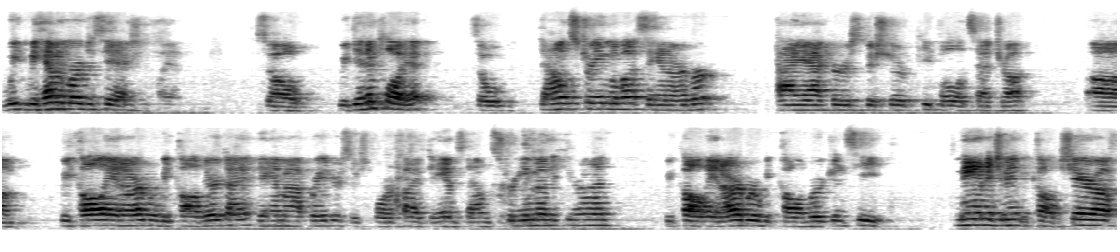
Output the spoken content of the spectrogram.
we, we have an emergency action plan. So we did employ it. So downstream of us, Ann Arbor, kayakers, fisher people, etc. Um, we call Ann Arbor, we call their dam operators, there's four or five dams downstream on the Huron. We call Ann Arbor, we call emergency management, we call the sheriff.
